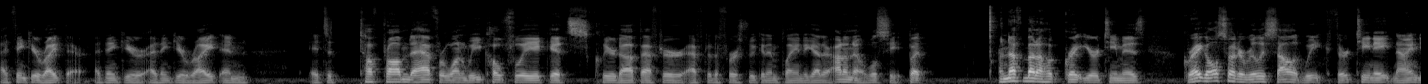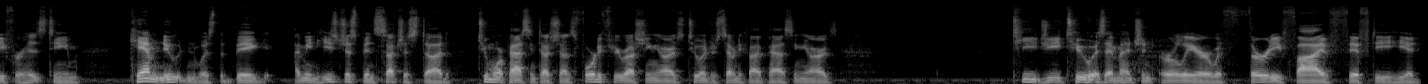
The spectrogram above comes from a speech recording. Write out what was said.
I think you're right there. I think you're I think you're right, and it's a tough problem to have for one week. Hopefully, it gets cleared up after after the first week of them playing together. I don't know. We'll see. But enough about how great your team is. Greg also had a really solid week 13 8 90 for his team. Cam Newton was the big, I mean, he's just been such a stud. Two more passing touchdowns, 43 rushing yards, 275 passing yards. TG2, as I mentioned earlier, with 35 50. He had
